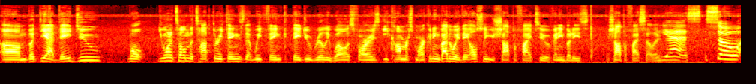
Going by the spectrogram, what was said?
Um, but yeah, they do. Well, you want to tell them the top three things that we think they do really well as far as e-commerce marketing. By the way, they also use Shopify too. If anybody's a Shopify seller. Yes. So,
